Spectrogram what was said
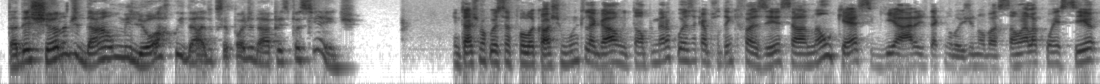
Está deixando de dar o melhor cuidado que você pode dar para esse paciente. Então, acho uma coisa que você falou que eu acho muito legal. Então, a primeira coisa que a pessoa tem que fazer, se ela não quer seguir a área de tecnologia e inovação, é ela conhecer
